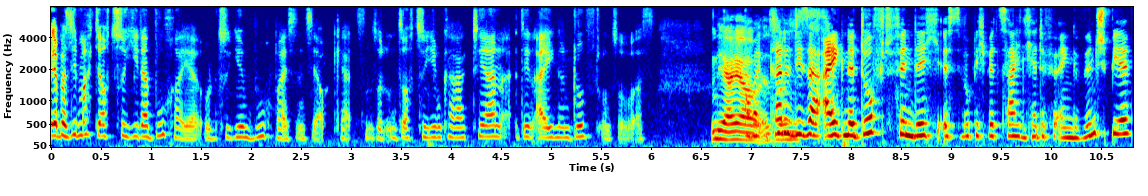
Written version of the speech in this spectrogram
Ja, aber sie macht ja auch zu jeder Buchreihe und zu jedem Buch meistens ja auch Kerzen und auch zu jedem Charakteren den eigenen Duft und sowas. Ja, ja. Aber also gerade dieser eigene Duft, finde ich, ist wirklich bezeichnend. Ich hatte für ein Gewinnspiel,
